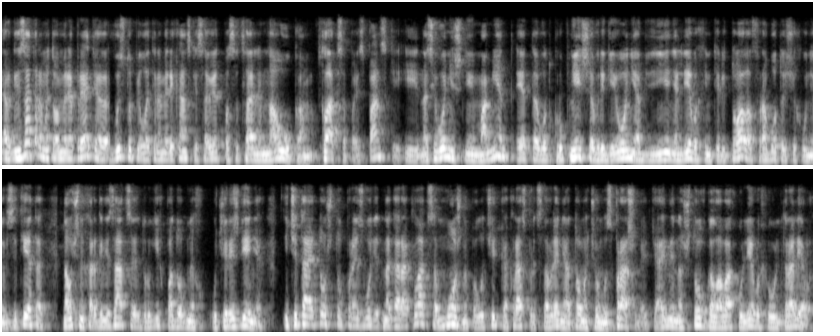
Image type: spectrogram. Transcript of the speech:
Организатором этого мероприятия выступил Латиноамериканский совет по социальным наукам, КЛАКСа по-испански. И на сегодняшний момент это вот крупнейшее в регионе объединение левых интеллектуалов, работающих в университетах, научных организациях, других подобных учреждениях. И читая то, что производит Нагара Клакса, можно получить как раз представление о том, о чем вы спрашиваете, а именно, что в головах у левых и ультралевых.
